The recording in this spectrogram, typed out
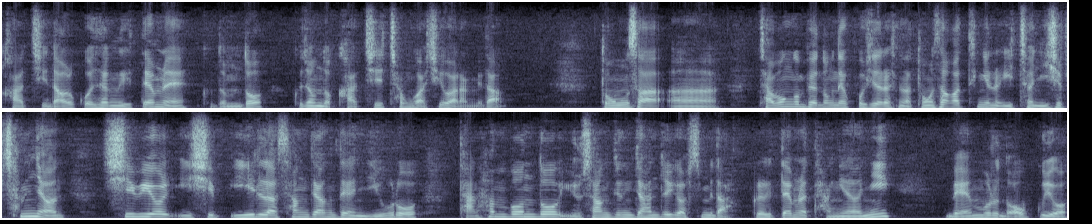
같이 나올 것으로 생각되기 때문에 그 점도 그 점도 같이 참고하시기 바랍니다. 동사 어, 자본금 변동액 보시라 하십니다. 동사 같은 경우는 2023년 12월 22일 날 상장된 이후로 단 한 번도 유상증자 한 적이 없습니다. 그렇기 때문에 당연히 매물은 없고요.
